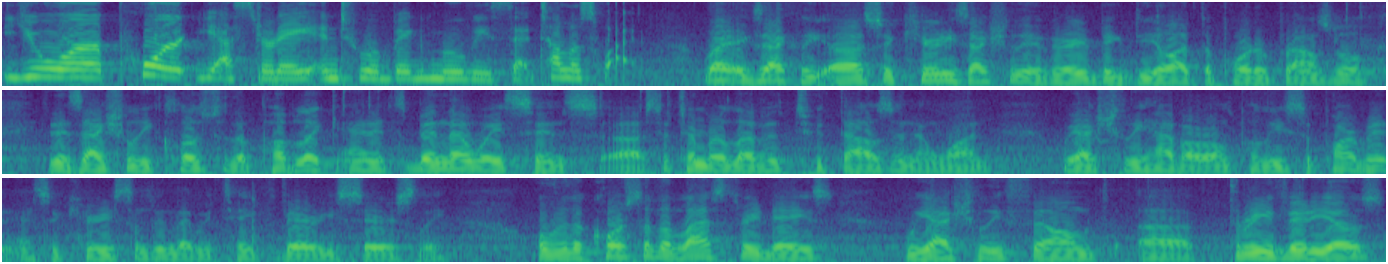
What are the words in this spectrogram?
your port yesterday into a big movie set. Tell us why. Right, exactly. Uh, security is actually a very big deal at the Port of Brownsville. It is actually close to the public, and it's been that way since uh, September 11, 2001. We actually have our own police department, and security is something that we take very seriously. Over the course of the last three days, we actually filmed uh, three videos,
